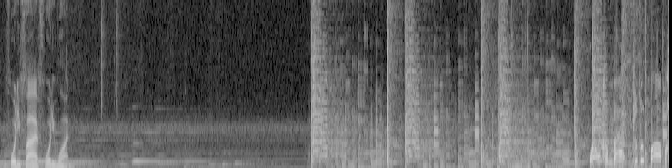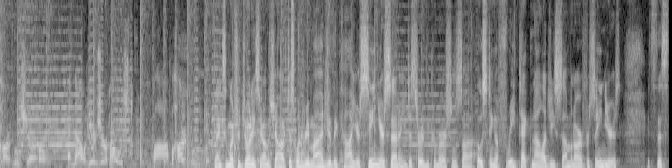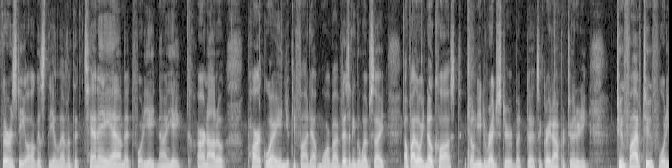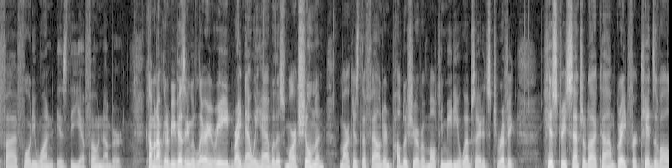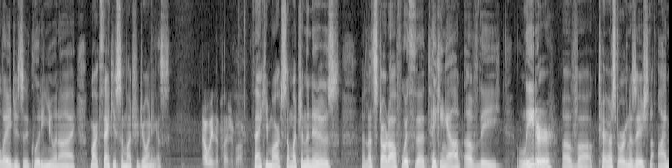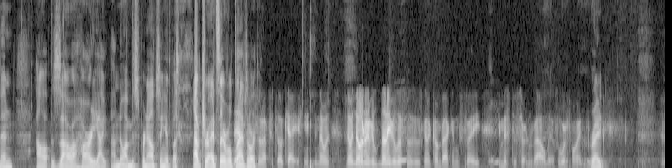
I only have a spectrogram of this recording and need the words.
4541. Welcome back to the Bob Harden Show. And now here's your host, Bob Harden. Thanks so much for joining us here on the show. I just want to remind you the Collier Senior Center, you just heard the commercials, uh, hosting a free technology seminar for seniors. It's this Thursday, August the 11th at 10 a.m. at 4898 Coronado Parkway, and you can find out more by visiting the website. Oh, by the way, no cost. Don't need to register, but uh, it's a great opportunity. 252 4541 is the uh, phone number. Coming up, going to be visiting with Larry Reed. Right now, we have with us Marc Schulman. Marc is the founder and publisher of a multimedia website. It's terrific. HistoryCentral.com, great for kids of all ages, including you and I. Marc, thank you so much for joining us. Always a pleasure, Bob. Thank you, Marc. So much in the news. Uh, let's start off with the taking out of the leader of uh, terrorist organization Ayman al Zawahiri. I, I know I'm mispronouncing it, but I've tried several That's times. close enough. It's okay. no one, no, no one of you, none of your listeners is going to come back and say you missed a certain vowel there, so we're fine. Right.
